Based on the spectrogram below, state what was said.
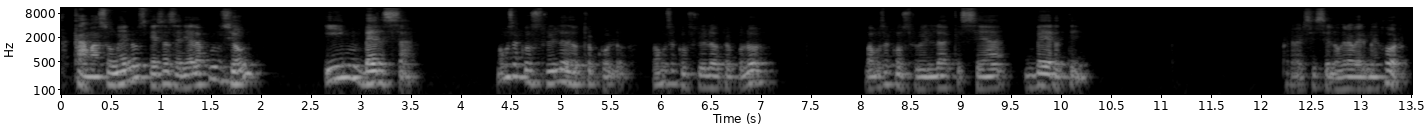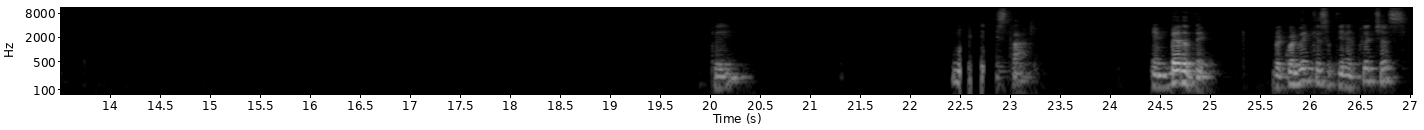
Acá más o menos, esa sería la función inversa. Vamos a construirla de otro color. Vamos a construirla de otro color. Vamos a construirla que sea verde. Para ver si se logra ver mejor. Ok. Muy está. En verde. Recuerden que eso tiene flechas.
